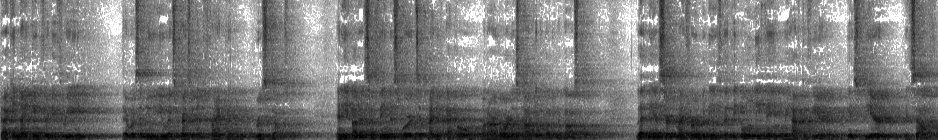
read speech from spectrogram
Back in 1933, there was a new U.S. President, Franklin Roosevelt. And he uttered some famous words that kind of echo what our Lord is talking about in the Gospel. Let me assert my firm belief that the only thing we have to fear is fear itself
